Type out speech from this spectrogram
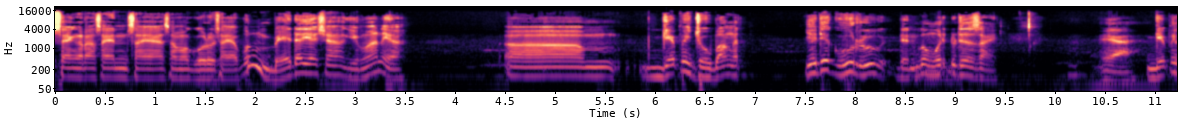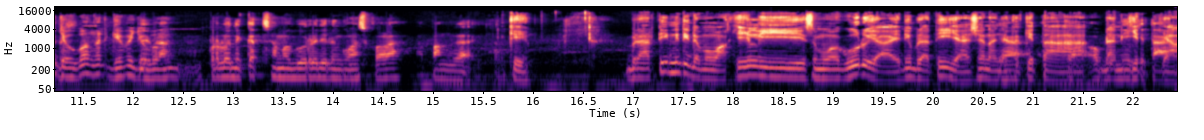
saya ngerasain saya sama guru saya pun beda ya Syah gimana ya Em, gapnya jauh banget ya dia guru dan gua murid udah selesai Ya. gapnya jauh banget gapnya jauh banget bilang perlu deket sama guru di lingkungan sekolah apa enggak gitu. Oke. Berarti ini tidak mewakili semua guru ya. Ini berarti ya saya nanya Ya, ke kita ya, dan kita, kita, ya, ya.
